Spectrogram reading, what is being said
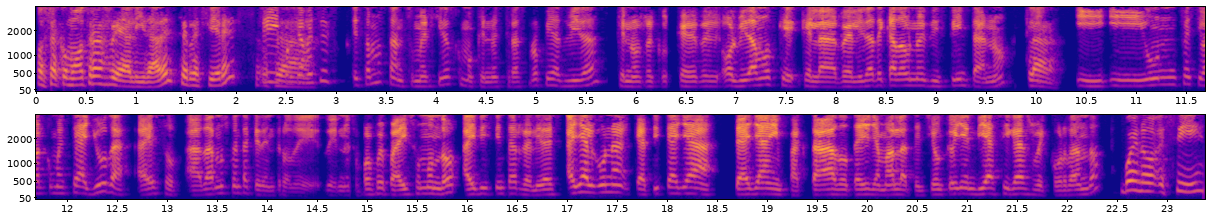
O sea, como otras realidades, ¿te refieres? Sí, porque a veces estamos tan sumergidos como que en nuestras propias vidas que nos que olvidamos que, que, la realidad de cada uno es distinta, ¿no? Claro. Y, y un festival como este ayuda a eso, a darnos cuenta que dentro de, de nuestro propio país o mundo hay distintas realidades. ¿Hay alguna que a ti te haya te haya impactado, te haya llamado la atención, que hoy en día sigas recordando? Bueno, sí,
